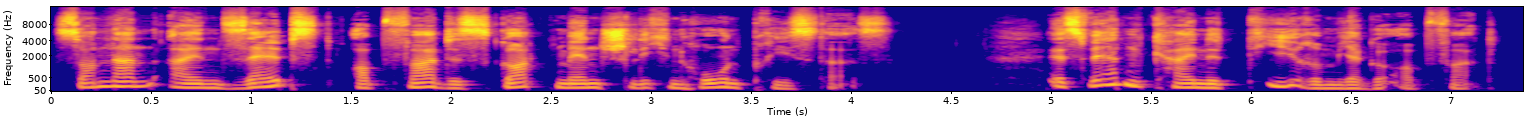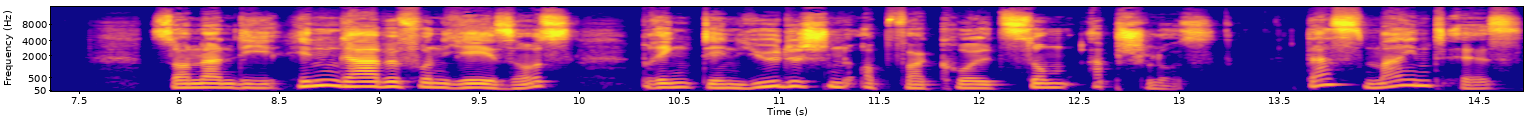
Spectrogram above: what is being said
sondern ein Selbstopfer des gottmenschlichen Hohenpriesters. Es werden keine Tiere mehr geopfert, sondern die Hingabe von Jesus bringt den jüdischen Opferkult zum Abschluss. Das meint es,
